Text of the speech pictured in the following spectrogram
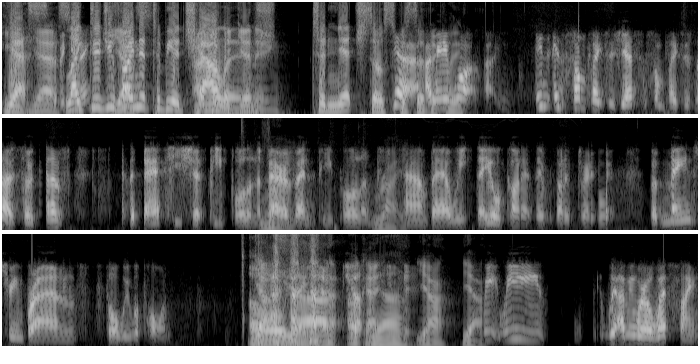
Yes Yes. like did you find it to be a challenge to niche so specifically? Yeah, I mean, well, in in some places yes, in some places no. So kind of the bear T-shirt people and the bear Right. event people and Right. Town Bear Week, they all got it. They got it straight away. But mainstream brands thought we were porn. oh yeah okay. Yeah. Yeah. Yeah. We, we, we, I mean, we're a website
